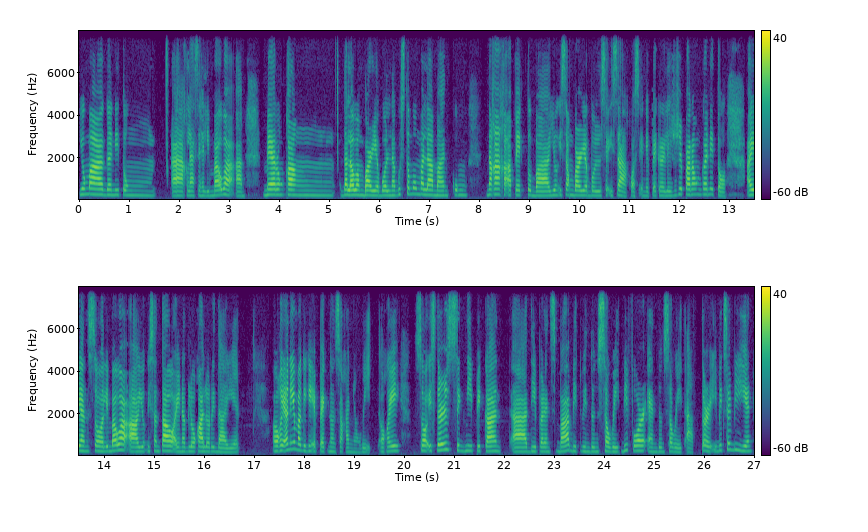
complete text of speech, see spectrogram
yung mga ganitong uh, klase halimbawa, um, meron kang dalawang variable na gusto mong malaman kung nakakaapekto ba yung isang variable sa isa, cause and effect relationship. Parang ganito. Ayan, so halimbawa, uh, yung isang tao ay nag-low calorie diet. Okay, ano yung magiging effect nun sa kanyang weight? Okay, so is there significant uh, difference ba between dun sa weight before and dun sa weight after? Ibig sabihin,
